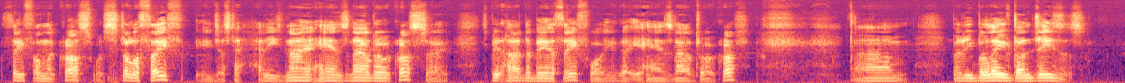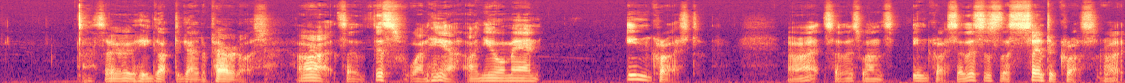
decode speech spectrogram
thief on the cross was still a thief. He just had his hands nailed to a cross, so it's a bit hard to be a thief while you've got your hands nailed to a cross. Um, but he believed on Jesus, so he got to go to paradise. Alright, so this one here, I knew a man in Christ. Alright, so this one's in Christ. So this is the center cross, right?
